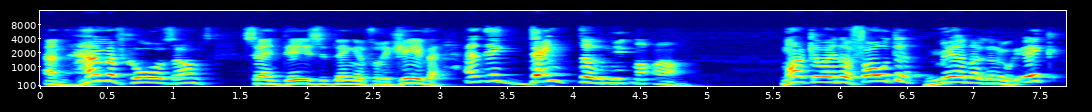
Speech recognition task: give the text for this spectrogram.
en hem hebt gehoorzaamd, zijn deze dingen vergeven. En ik denk er niet meer aan. Maken wij nog fouten? Meer dan genoeg. Ik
